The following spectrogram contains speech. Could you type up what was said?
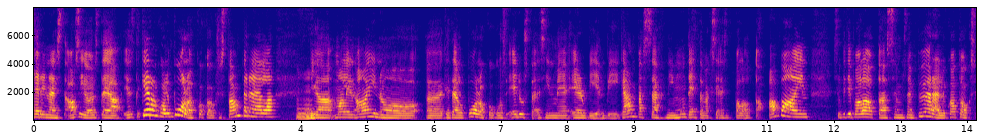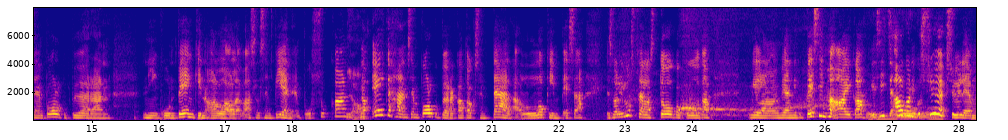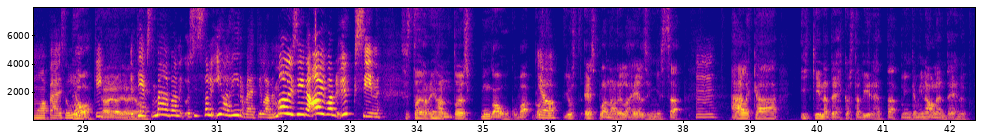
erinäisistä asioista. Ja, ja sitten kerran, kun olin puoluekokouksessa Tampereella, mm-hmm. ja mä olin ainoa, ketä ei ollut puoluekokous edustaja siinä meidän Airbnb-kämpässä, niin mun tehtäväksi jäi sitten palauttaa avain. Se piti palauttaa semmoisen pyöräilykatokseen polkupyörän niin kuin penkin alla olevaan sellaisen pienen pussukkaan. Joo. No eiköhän sen polkupyöräkatoksen päällä ollut lokinpesä. Ja se oli just sellaista toukokuuta, milloin on vielä niinku pesimäaika. Ja sitten se alkoi niinku syöksyilemään mua päin se lokki. joo, joo, joo, ja tiedätkö, mä vaan, niinku, siis se oli ihan hirveä tilanne. Mä olin siinä aivan yksin. Siis toi on ihan, toi olisi mun kauhukuva, koska Joo. Just Esplanadilla Helsingissä, Mm. älkää ikinä tehkö sitä virhettä, minkä minä olen tehnyt,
